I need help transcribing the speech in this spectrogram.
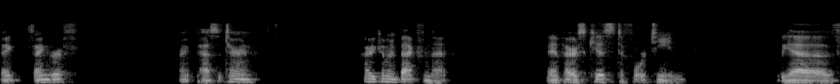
Fang Fangriff. Alright, pass the turn. How are you coming back from that? Vampire's Kiss to 14. We have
